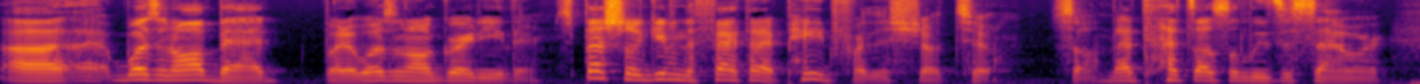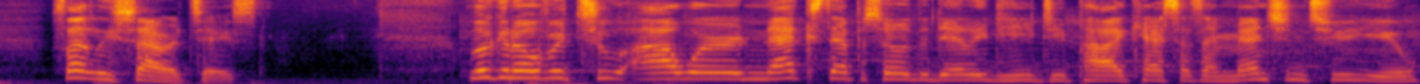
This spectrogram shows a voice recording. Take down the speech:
uh, wasn't all bad, but it wasn't all great either. Especially given the fact that I paid for this show too. So that that's also leaves a sour, slightly sour taste. Looking over to our next episode of the Daily DDT podcast, as I mentioned to you,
